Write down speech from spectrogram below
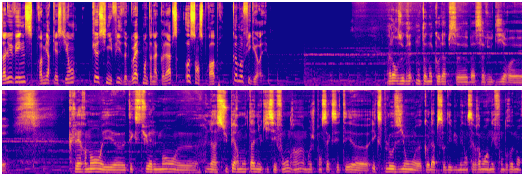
Salut Vince, première question. Que signifie The Great Montana Collapse au sens propre comme au figuré? Alors The Great Montana Collapse, euh, bah, ça veut dire euh, clairement et euh, textuellement la super montagne qui s'effondre. hein. Moi je pensais que c'était explosion, collapse au début, mais non, c'est vraiment un effondrement.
